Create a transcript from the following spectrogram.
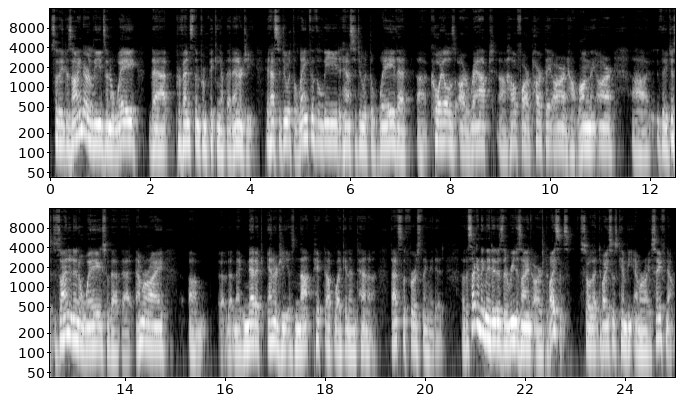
So they designed our leads in a way that prevents them from picking up that energy. It has to do with the length of the lead. It has to do with the way that uh, coils are wrapped, uh, how far apart they are and how long they are. Uh, they just design it in a way so that that MRI um, uh, that magnetic energy is not picked up like an antenna. That's the first thing they did. Uh, the second thing they did is they redesigned our devices so that devices can be MRI safe now.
